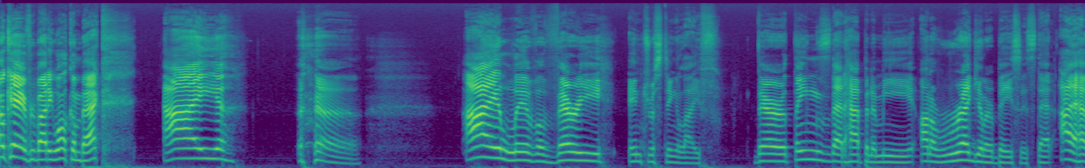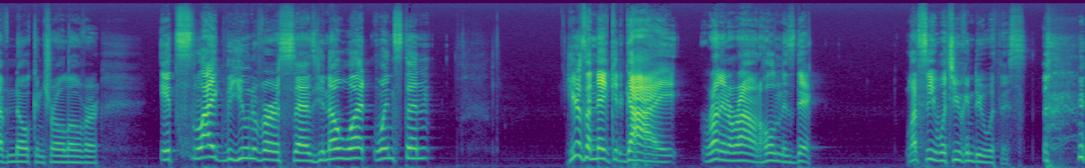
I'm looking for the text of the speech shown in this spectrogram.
Okay, everybody, welcome back. I I live a very interesting life. There are things that happen to me on a regular basis that I have no control over. It's like the universe says, "You know what, Winston? Here's a naked guy running around holding his dick. Let's see what you can do with this."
